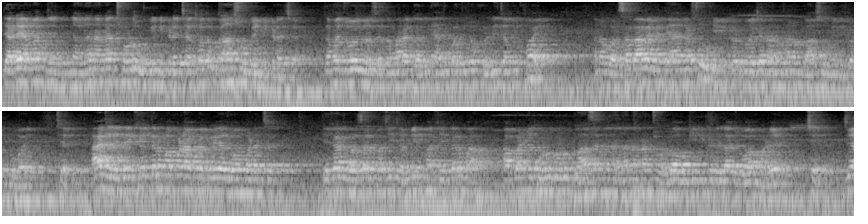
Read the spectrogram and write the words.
ત્યારે એમાં નાના નાના છોડ ઉગી નીકળે છે અથવા તો ઘાસ ઉગી નીકળે છે. તમે જોયું હશે, તમારા ઘરની આજુબાજુ જો ખુલ્લી જમીન હોય અને વરસાદ આવે ને ત્યાં આગળ શું ઉગી નીકળતું હોય છે? નાનું નાનું ઘાસ ઉગી નીકળતું હોય છે. આ જ રીતે ખેતરમાં પણ આ પ્રક્રિયા જોવા મળે છે. એકાદ વરસાદ પછી જમીનમાં, ખેતરમાં આપણને થોડું થોડું ઘાસ અને નાના નાના છોડવા ઉગી નીકળેલા જોવા મળે છે, જે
